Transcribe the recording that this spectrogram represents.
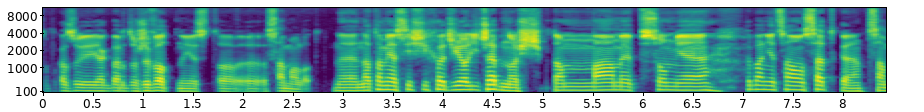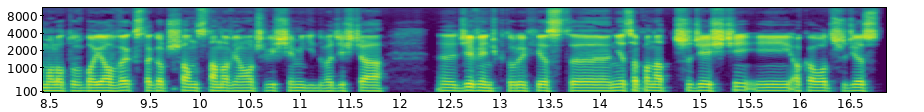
To pokazuje, jak bardzo żywotny jest to samolot. Natomiast jeśli chodzi o liczebność, to mamy w sumie chyba niecałą setkę samolotów bojowych, z tego trzon stanowią oczywiście MiG-20 9, których jest e, nieco ponad 30 i około 30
